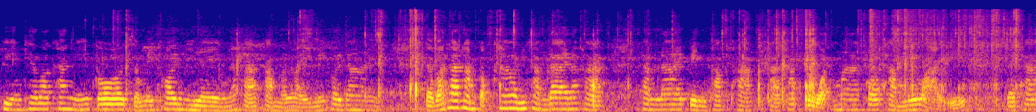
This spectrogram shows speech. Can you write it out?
เพียงแค่ว่าข้างนี้ก็จะไม่ค่อยมีแรงนะคะทำอะไรไม่ค่อยได้ แต่ว่าถ้าทำกับข้าวนี่ทำได้นะคะทำได้เป็นพักๆค่ะถ้าปวดมากก็ทำไม่ไหว แต่ถ้า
